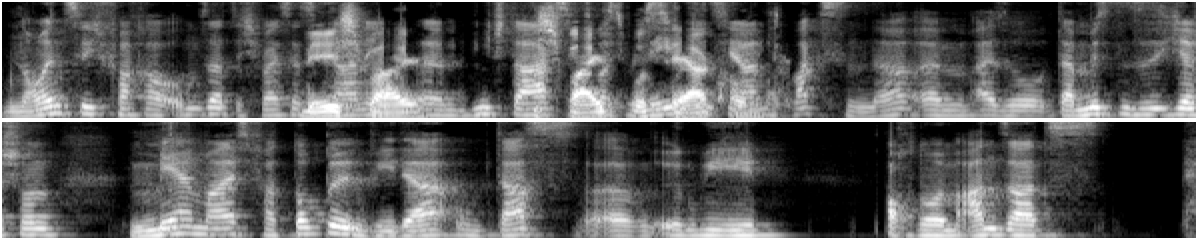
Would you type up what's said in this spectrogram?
90-facher Umsatz. Ich weiß jetzt nee, gar nicht, weiß, ähm, wie stark ich weiß, nächstes Jahr noch wachsen. Ne? Ähm, also da müssten sie sich ja schon mehrmals verdoppeln wieder, um das äh, irgendwie auch nur im Ansatz ja,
